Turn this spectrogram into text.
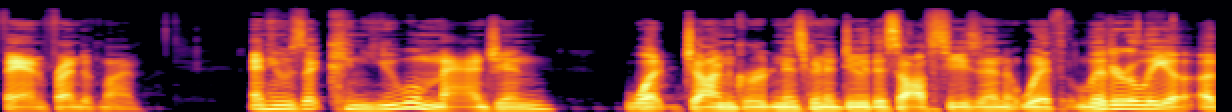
fan friend of mine, and he was like, "Can you imagine what Jon Gruden is going to do this offseason with literally a, a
